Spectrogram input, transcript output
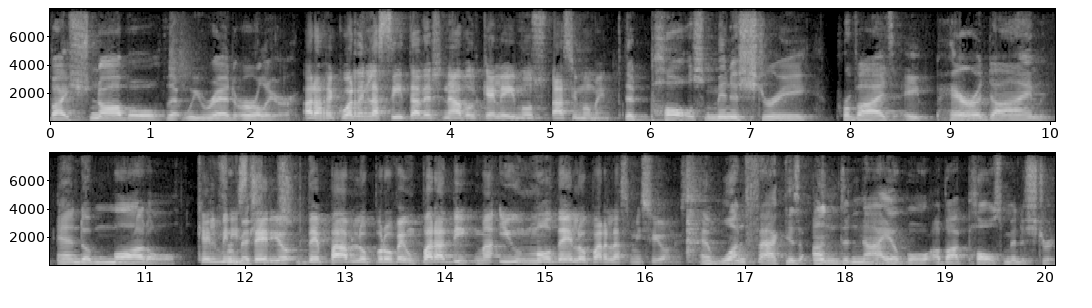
by Schnabel that we read earlier Ahora recuerden la cita de Schnabel que leímos hace un momento. that Paul's ministry provides a paradigm and a model. Que el ministerio de Pablo provee un paradigma y un modelo para las misiones. And one fact is undeniable about Paul's ministry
